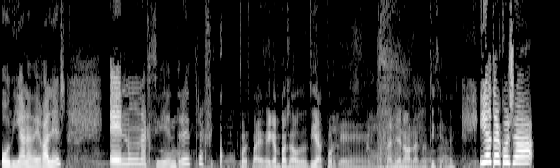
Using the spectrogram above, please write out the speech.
o Diana de Gales en un accidente de tráfico. Pues parece que han pasado dos días porque nos han llenado las noticias, ¿eh? Y otra cosa,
